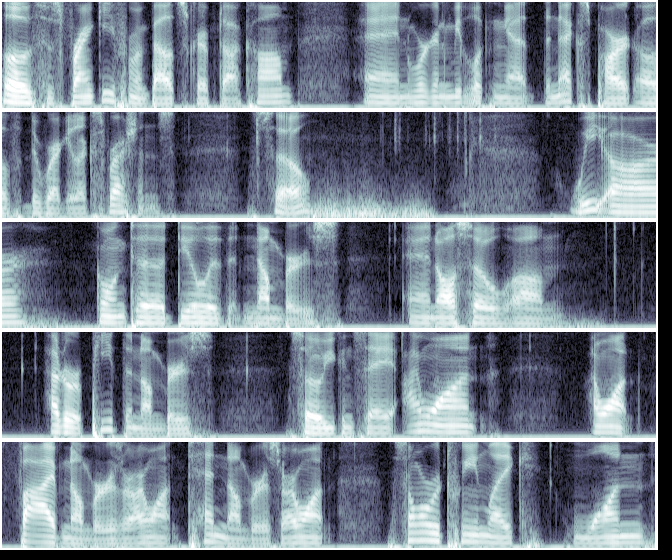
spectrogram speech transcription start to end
Hello, this is Frankie from AboutScript.com and we're going to be looking at the next part of the regular expressions. So, we are going to deal with numbers and also um, how to repeat the numbers. So you can say, I want, I want five numbers, or I want 10 numbers, or I want somewhere between like 1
